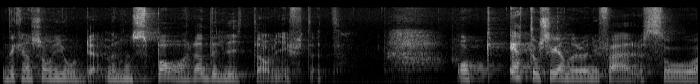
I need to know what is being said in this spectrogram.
Och det kanske hon gjorde, men hon sparade lite av giftet. Och ett år senare ungefär så,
